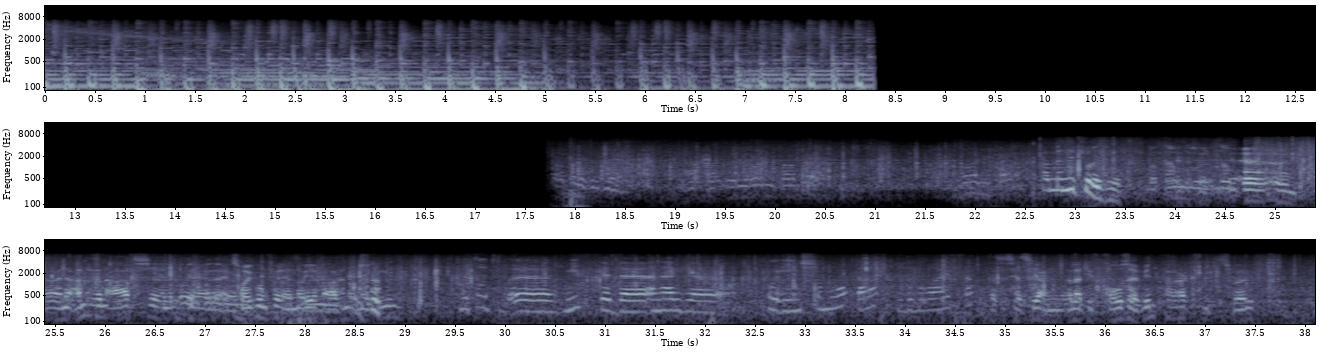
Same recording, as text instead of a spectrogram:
А ми не чули звук. Äh, äh, eine andere Art äh, der Erzeugung von erneuerbaren Energien. Ми тут е, в місці, де енергія по-іншому так, здобувається. Das ist jetzt hier ein relativ großer Windpark mit 12,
